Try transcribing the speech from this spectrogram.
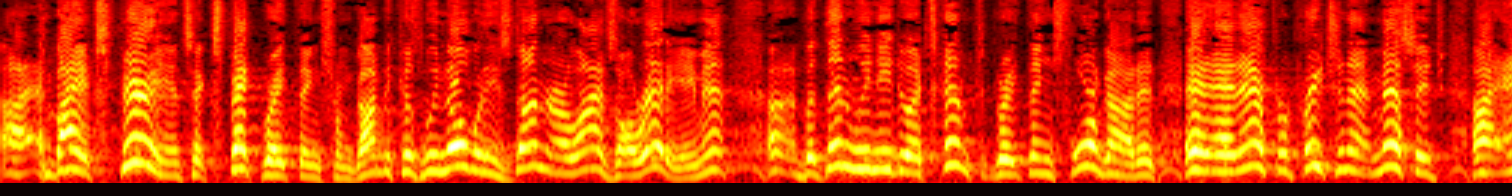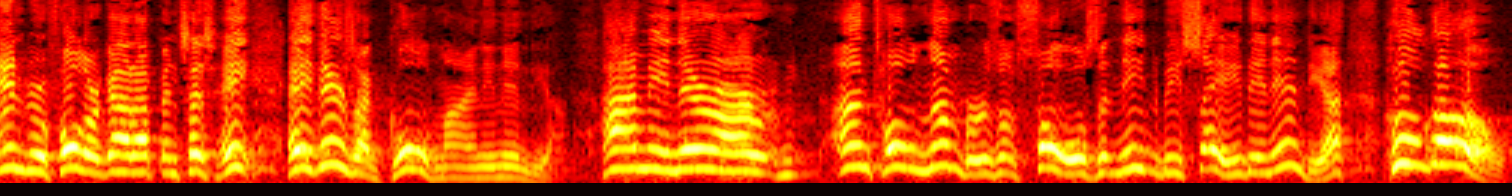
uh, by experience, expect great things from God because we know what He's done in our lives already, amen? Uh, but then we need to attempt great things for God. And, and, and after preaching that message, uh, Andrew Fuller got up and says, hey, hey, there's a gold mine in India. I mean, there are untold numbers of souls that need to be saved in India. Who'll go?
